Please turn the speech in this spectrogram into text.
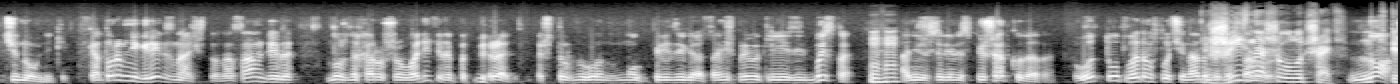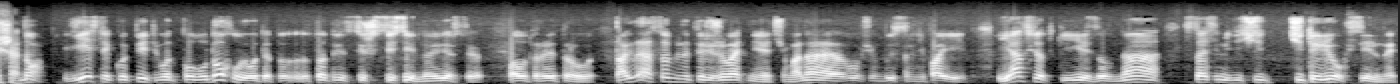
чиновники, которым не грех знать, что на самом деле нужно хорошего водителя подбирать, чтобы он мог передвигаться. Они же привыкли ездить быстро, угу. они же все время спешат куда-то. Вот тут в этом случае надо быть Жизнь осторожным. нашу улучшать но, спешат. Но если купить вот полудохлую, вот эту 136-сильную версию, полуторалитровую, тогда особенно переживать не о чем. Она, в общем, быстро не поедет. Я все-таки ездил на 174 сильной.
